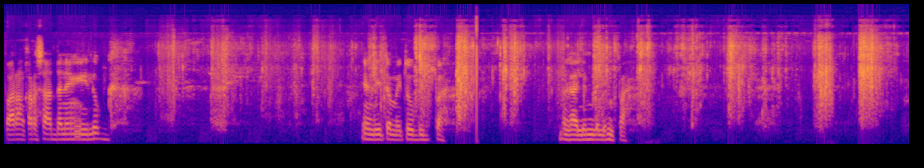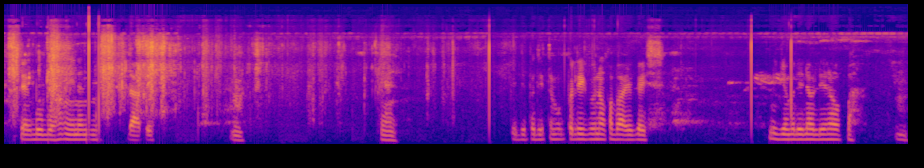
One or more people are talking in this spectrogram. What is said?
Parang karasada na yung ilog. Yan dito may tubig pa. Malalim-lalim pa. Ito yung bubuhanginan mo dati. Hmm. Yan. Pwede pa dito magpaligo ng kabayo guys. Medyo malinaw-linaw pa. Hmm.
